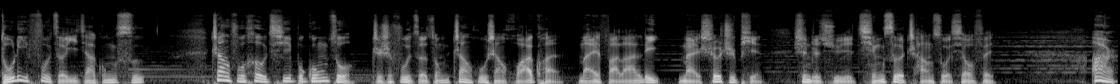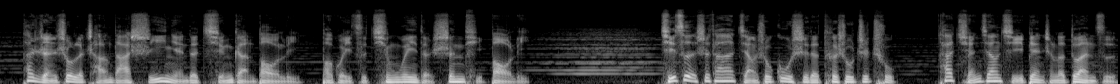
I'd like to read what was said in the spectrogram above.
独立负责一家公司。丈夫后期不工作，只是负责从账户上划款买法拉利、买奢侈品，甚至去情色场所消费。二，她忍受了长达十一年的情感暴力，包括一次轻微的身体暴力。其次是她讲述故事的特殊之处，她全将其变成了段子，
